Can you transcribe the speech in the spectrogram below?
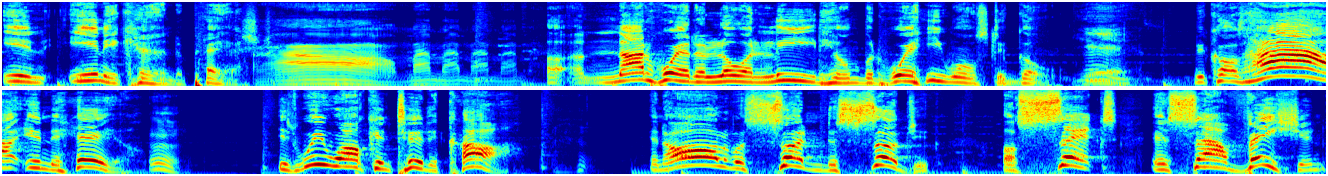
in any kind of pasture. Oh, my, my, my, my, my. Uh, not where the Lord lead him, but where he wants to go. Yeah. Because how in the hell is we walk into the car and all of a sudden the subject of sex and salvation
